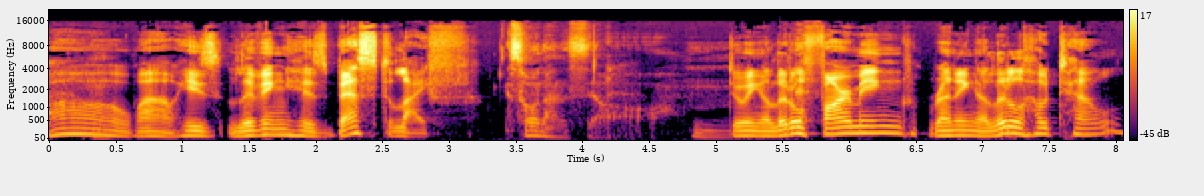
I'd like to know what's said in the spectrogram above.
Oh, wow. He's living his best life. そうなんですよ。Doing a little farming, running a little hotel,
